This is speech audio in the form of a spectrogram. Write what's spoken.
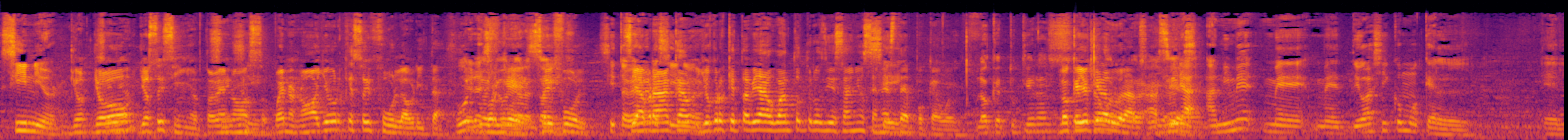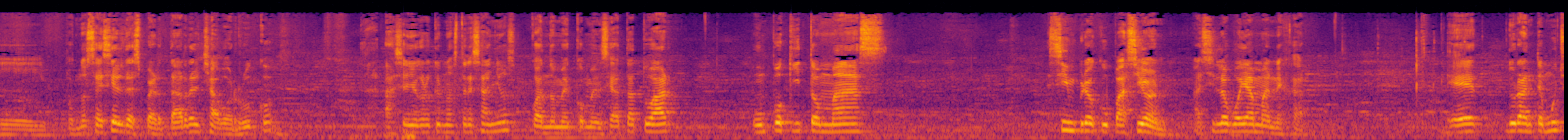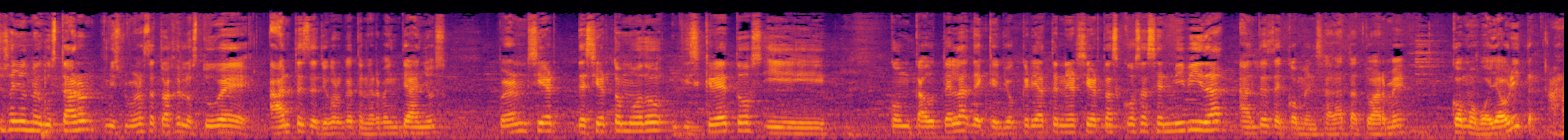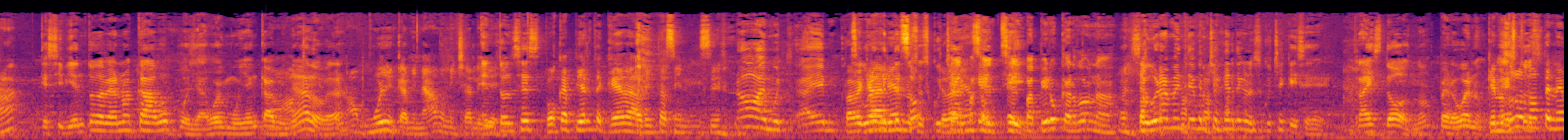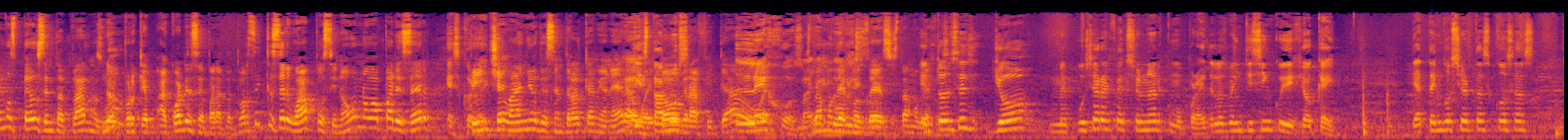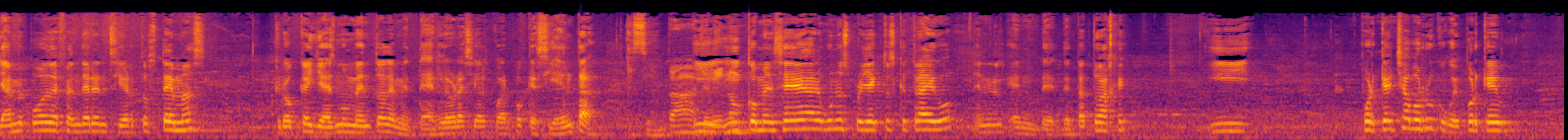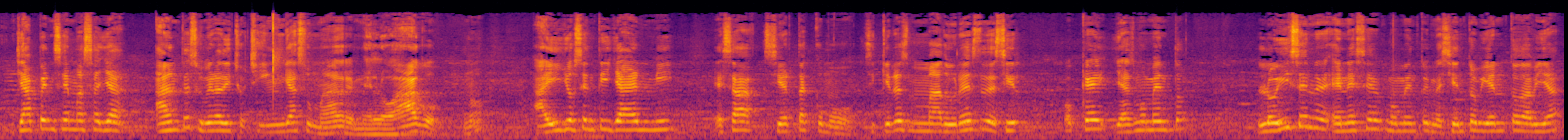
Senior. Yo, yo, ¿Senior? yo soy senior, todavía Sí, no. sí. Bueno, no, yo creo que soy full ahorita. Full, Porque junior, soy full. Sí, Sí, todavía no habrá, eres cab- senior. yo creo que todavía aguanto otros 10 años en Sí. esta época, güey. Lo que tú quieras. Lo que yo quiera durar, así es. Mira, a mí me, me, me dio así como que el, el, pues no sé si el despertar del chaborruco, hace yo creo que unos tres años, cuando me comencé a tatuar un poquito más sin preocupación, así lo voy a manejar. Eh, durante muchos años me gustaron, mis primeros tatuajes los tuve antes de yo creo que tener 20 años, pero eran de cierto modo discretos y con cautela de que yo quería tener ciertas cosas en mi vida antes de comenzar a tatuarme como voy ahorita. Ajá. Que si bien todavía no acabo, pues ya voy muy encaminado, No, ¿verdad? No, muy encaminado, mi Charlie. Entonces- Poca piel te queda ahorita sin. sin... No, hay mucho. Hay, ¿Todavía queda seguramente nos escucha. El, el- sí, el papiro Cardona. seguramente hay mucha gente que nos escucha que dice, traes dos, ¿no? Pero bueno. Que nosotros estos- no tenemos pedos en tatuarnos, güey. No. Porque acuérdense, para tatuarse hay que ser guapo. Si no, uno va a parecer Es pinche baño de central camionera, güey. Todo estamos grafiteado. lejos, Estamos güey. lejos de eso, estamos lejos. Entonces yo me puse a reflexionar como por ahí de los 25 y dije, ok, ya tengo ciertas cosas, ya me puedo defender en ciertos temas, creo que ya es momento de meterle ahora sí al cuerpo que sienta. Que sienta, que y, vino. y comencé algunos proyectos que traigo en el- en- de, de tatuaje. Y. ¿Por qué el chavo ruco, güey? Porque ya pensé más allá. Antes hubiera dicho, chingue a su madre, me lo hago, ¿no? Ahí yo sentí ya en mí esa cierta, como, si quieres, madurez de decir, ok, ya es momento. Lo hice en, en ese momento y me siento bien todavía,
